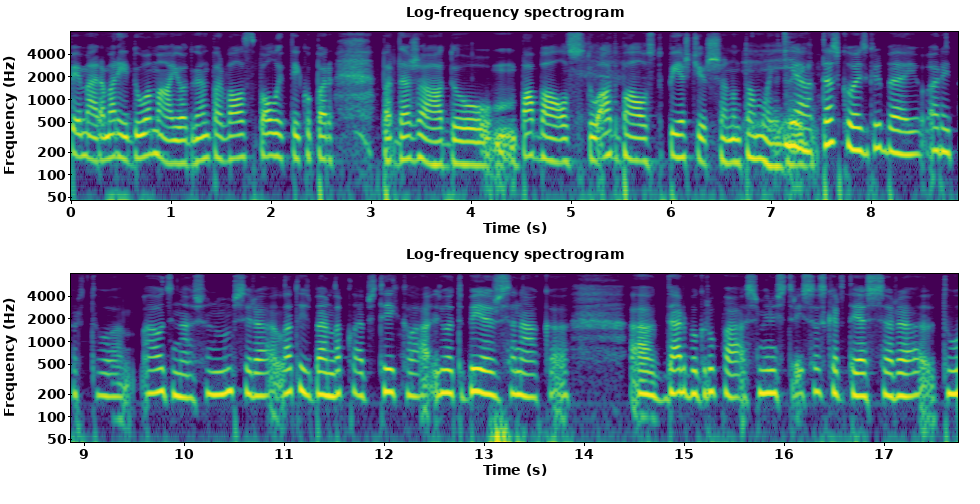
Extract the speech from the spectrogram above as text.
piemēram, arī domājot gan par valsts politiku, par, par dažādu pabalstu, atbalstu piešķiršanu un tam līdzīgi. Jā, tas, ko es gribēju arī par to audzināšanu, mums ir Latvijas bērnu labklājības tīklā ļoti bieži sanāk. Uh, darba grupās ministrijas saskarties ar to,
